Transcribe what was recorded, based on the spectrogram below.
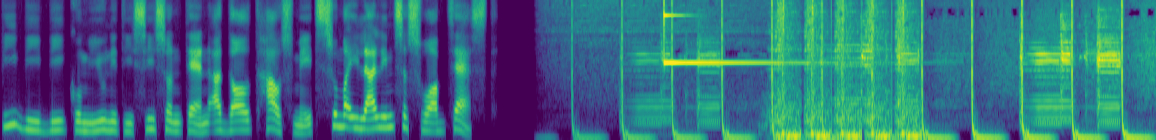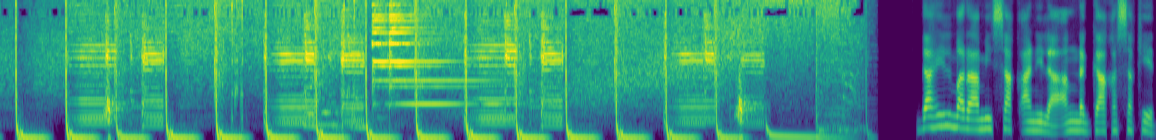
PBB Community Season 10 Adult Housemates sumailalim sa swab test. Dahil marami sa kanila ang nagkakasakit.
